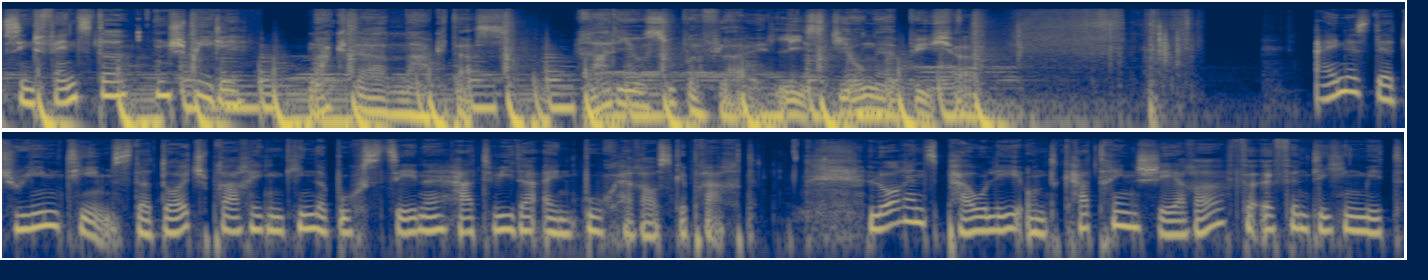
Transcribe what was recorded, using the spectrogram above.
sind Fenster und Spiegel. Magda mag das. Radio Superfly liest junge Bücher. Eines der Dream Teams der deutschsprachigen Kinderbuchszene hat wieder ein Buch herausgebracht. Lorenz Pauli und Katrin Scherer veröffentlichen mit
